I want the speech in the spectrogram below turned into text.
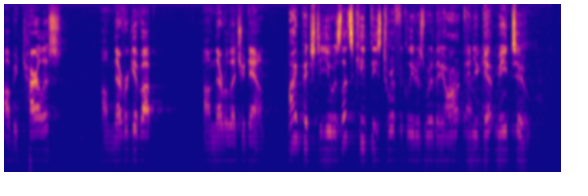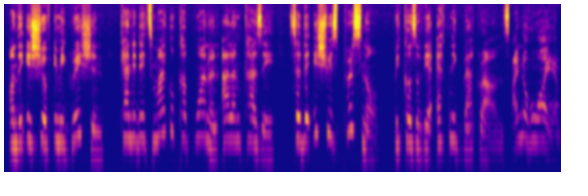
I'll be tireless. I'll never give up. I'll never let you down. My pitch to you is let's keep these terrific leaders where they are, and you get me too. On the issue of immigration, candidates Michael Capuano and Alan Khazei said the issue is personal because of their ethnic backgrounds. I know who I am.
